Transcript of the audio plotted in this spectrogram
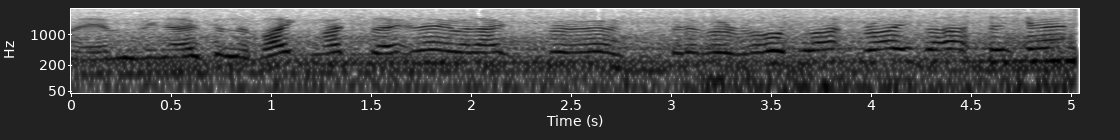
I haven't been out on the bike much lately, went out for a bit of a road ride last weekend.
